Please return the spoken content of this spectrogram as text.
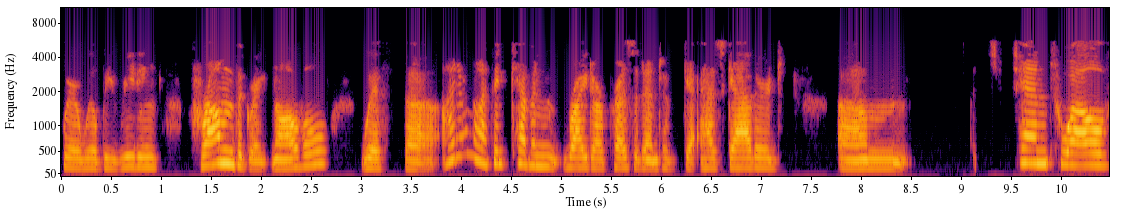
where we'll be reading from the great novel with, uh, I don't know, I think Kevin Wright, our president, has gathered, um, 10, 12,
